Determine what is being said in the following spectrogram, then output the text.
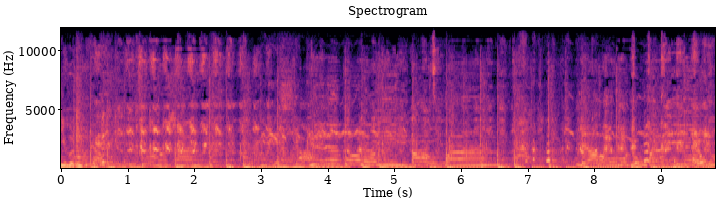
有人。越过了一道弯，了中白哎呦我的妈！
